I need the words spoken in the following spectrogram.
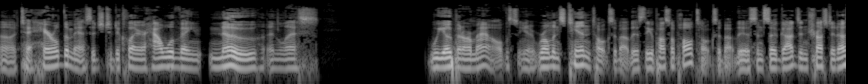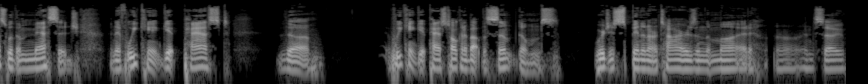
uh, to herald the message to declare how will they know unless we open our mouths. You know romans 10 talks about this. The apostle paul talks about this. And so god's entrusted us with a message. And if we can't get past the if we can't get past talking about the symptoms we're just spinning our tires in the mud. Uh, and so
